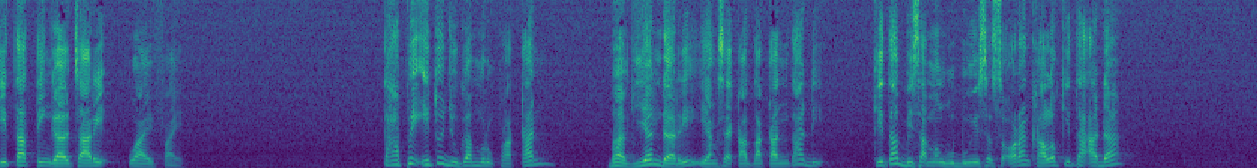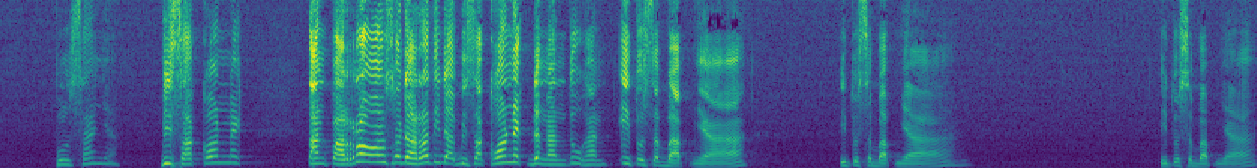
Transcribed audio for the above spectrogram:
kita tinggal cari wifi. Tapi itu juga merupakan bagian dari yang saya katakan tadi. Kita bisa menghubungi seseorang kalau kita ada pulsanya. Bisa connect. Tanpa roh saudara tidak bisa connect dengan Tuhan. Itu sebabnya, itu sebabnya itu sebabnya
